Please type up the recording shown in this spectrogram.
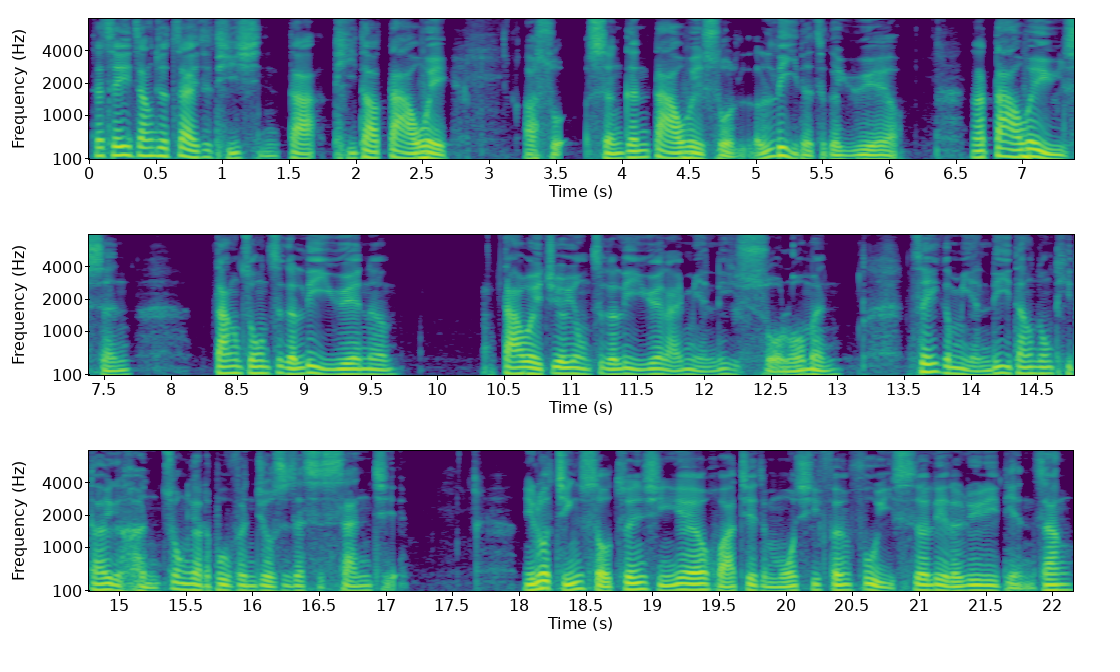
在这一章就再一次提醒大提到大卫啊，所神跟大卫所立的这个约哦。那大卫与神当中这个立约呢？大卫就用这个立约来勉励所罗门。这一个勉励当中提到一个很重要的部分，就是在十三节：你若谨守遵行耶和华借着摩西吩咐以色列的律例典章，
